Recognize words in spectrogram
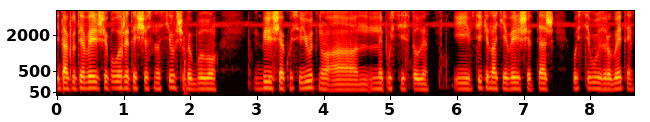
І так, тут я вирішив положити щось на стіл, щоб було більш якось уютно, а не пусті столи. І в цій кімнаті я вирішив теж гостєву зробити.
